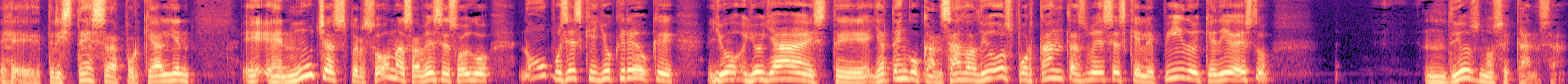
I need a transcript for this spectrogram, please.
eh, tristeza porque alguien eh, en muchas personas a veces oigo, no, pues es que yo creo que yo, yo ya, este, ya tengo cansado a Dios por tantas veces que le pido y que diga esto. Dios no se cansa.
